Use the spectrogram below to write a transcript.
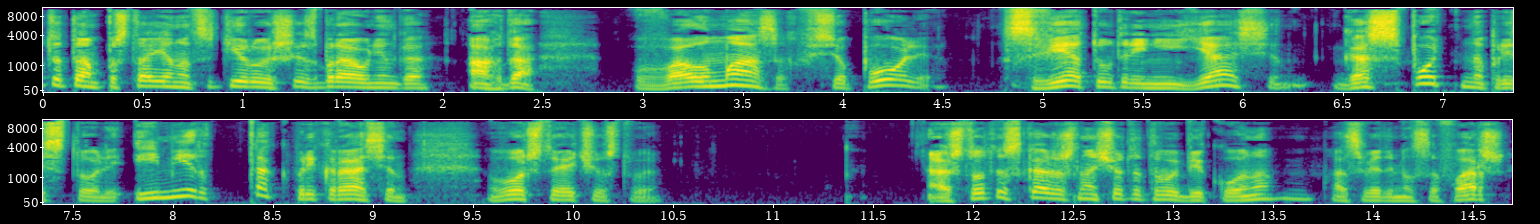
ты там постоянно цитируешь из Браунинга? Ах, да, в алмазах все поле, свет утренний ясен, Господь на престоле, и мир так прекрасен. Вот что я чувствую. «А что ты скажешь насчет этого бекона?» — осведомился Фарш,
